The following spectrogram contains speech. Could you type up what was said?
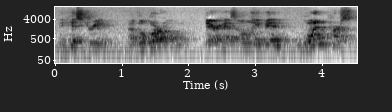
In the history of the world, there has only been one person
